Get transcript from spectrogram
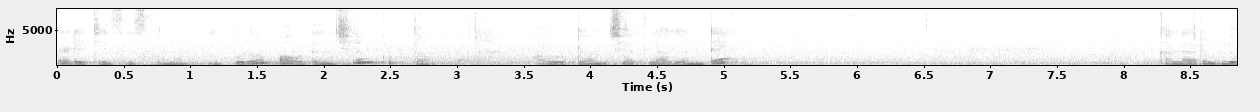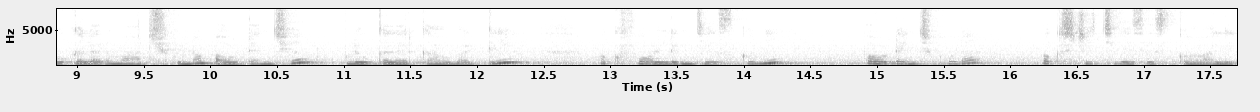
రెడీ చేసేసుకున్నాం. ఇప్పుడు పౌటంచు అవుట్ పౌటంచు ఎట్లాగంటే కలర్ బ్లూ కలర్ మార్చుకున్న పౌటెన్స్ బ్లూ కలర్ కాబట్టి ఒక ఫోల్డింగ్ చేసుకుని పౌటెన్స్ కూడా ఒక స్టిచ్ వేసేసుకోవాలి.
